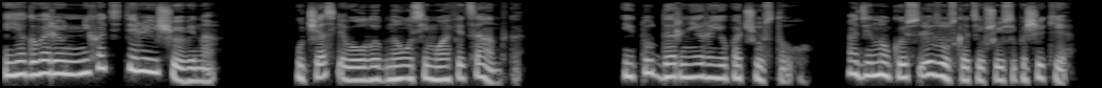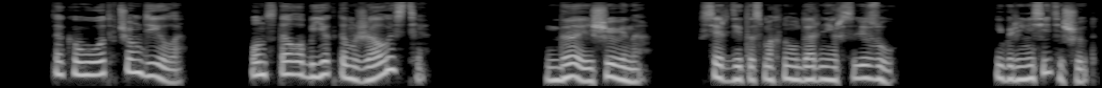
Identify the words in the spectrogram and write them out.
«Я говорю, не хотите ли еще вина?» Участливо улыбнулась ему официантка. И тут Дарнир ее почувствовал. Одинокую слезу, скатившуюся по щеке. Так вот в чем дело. Он стал объектом жалости? Да, еще вина. Сердито смахнул Дарнир слезу. «И принесите счет».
